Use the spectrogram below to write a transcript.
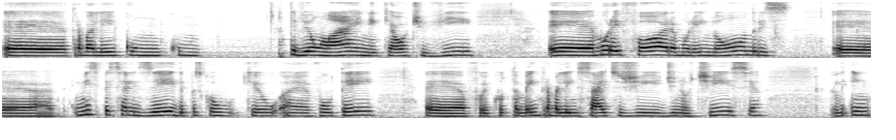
é, trabalhei com, com TV online, que é a OTV. É, morei fora, morei em Londres, é, me especializei depois que eu, que eu é, voltei. É, foi que eu também trabalhei em sites de, de notícia. Em,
